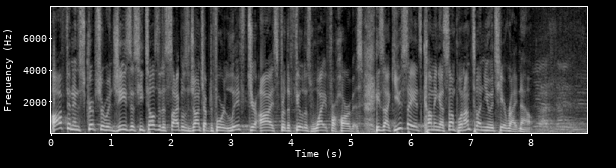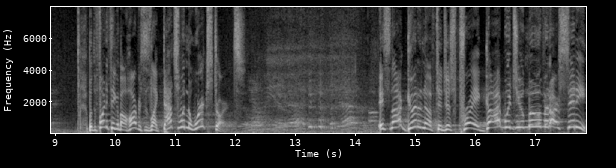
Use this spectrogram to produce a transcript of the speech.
often in scripture, when Jesus, he tells the disciples in John chapter 4, lift your eyes, for the field is white for harvest. He's like, You say it's coming at some point. I'm telling you it's here right now. But the funny thing about harvest is like, that's when the work starts. It's not good enough to just pray, God, would you move in our city?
